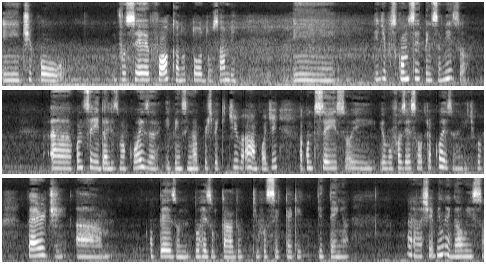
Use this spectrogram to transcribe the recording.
E tipo, você foca no todo, sabe? E, e tipo, quando você pensa nisso, quando você idealiza uma coisa e pensa em uma perspectiva, ah, pode acontecer isso e eu vou fazer essa outra coisa. E tipo, perde a, o peso do resultado que você quer que, que tenha. Ah, achei bem legal isso.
